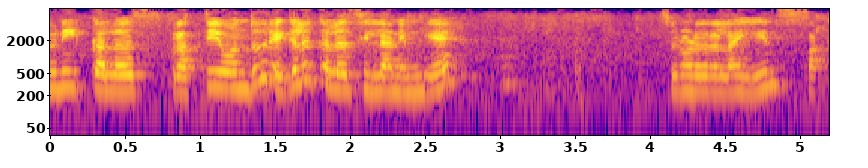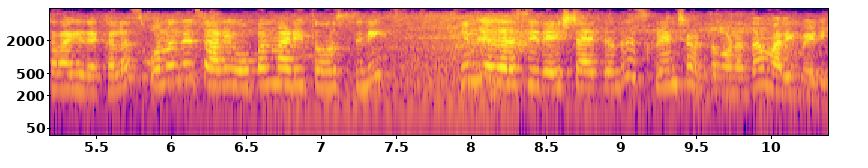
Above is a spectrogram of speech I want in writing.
ಯುನೀಕ್ ಕಲರ್ಸ್ ಪ್ರತಿಯೊಂದು ರೆಗ್ಯುಲರ್ ಕಲರ್ಸ್ ಇಲ್ಲ ನಿಮಗೆ. ಸೊ ನೋಡಿದ್ರಲ್ಲ, ಏನು ಸಕ್ಕದಾಗಿದೆ ಕಲರ್ಸ್ ಒಂದೊಂದೇ ಸಾರಿ ಓಪನ್ ಮಾಡಿ ತೋರಿಸ್ತೀನಿ. ನಿಮ್ಗೆ ಅದರ ಸೀರೆ ಇಷ್ಟ ಆಯ್ತು ಅಂದರೆ ಸ್ಕ್ರೀನ್ ಶಾಟ್ ತೊಗೊಳೋದ ಮರಿಬೇಡಿ.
